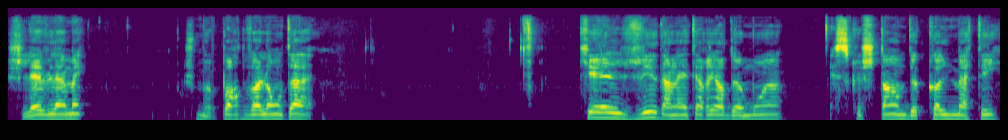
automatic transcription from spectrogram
je lève la main, je me porte volontaire. Quel vide à l'intérieur de moi est-ce que je tente de colmater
